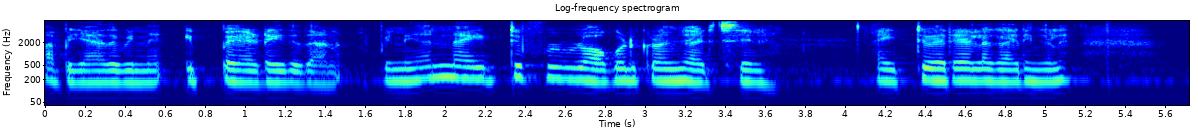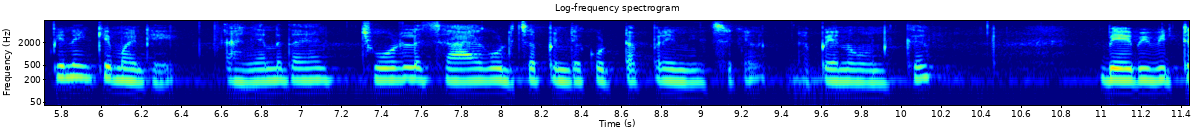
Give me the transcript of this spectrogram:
അപ്പോൾ ഞാനത് പിന്നെ ഇപ്പം ആഡ് ചെയ്തതാണ്. പിന്നെ ഞാൻ നൈറ്റ് ഫുൾ വ്ളോഗ് എടുക്കണം വിചാരിച്ചതിന് നൈറ്റ് വരെയുള്ള കാര്യങ്ങൾ പിന്നെ എനിക്ക് മടിയായി അങ്ങനെ ഞാൻ ചൂടുള്ള ചായ കുടിച്ചപ്പോൾ എന്റെ കുട്ടപ്പൻ എണീച്ചിരിക്കണം. അപ്പോൾ ഞാൻ ഓനക്ക് ബേബി വിറ്റ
